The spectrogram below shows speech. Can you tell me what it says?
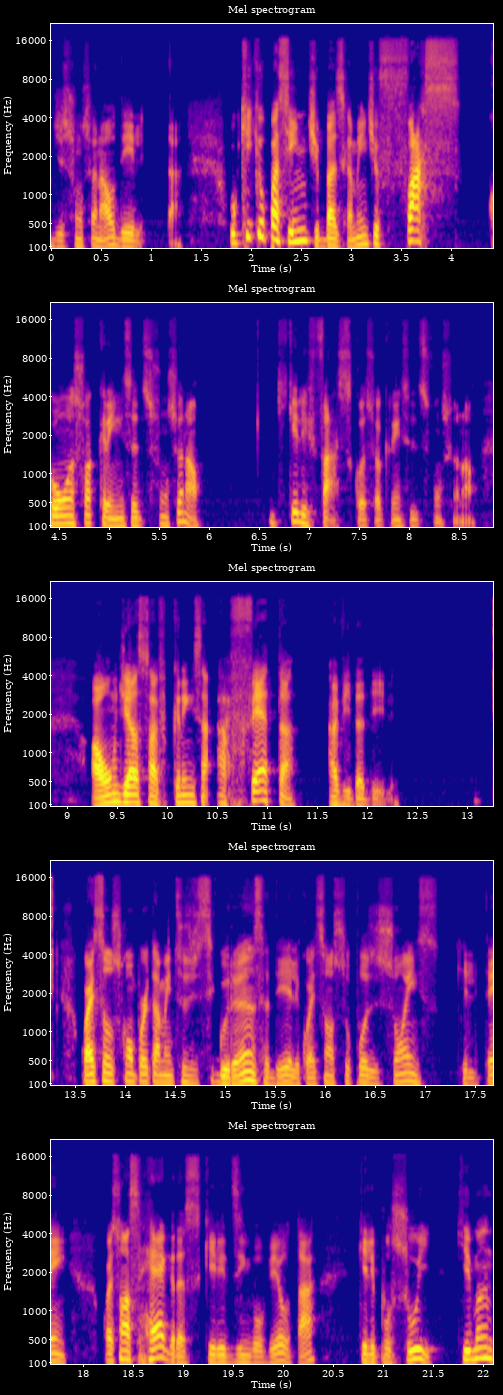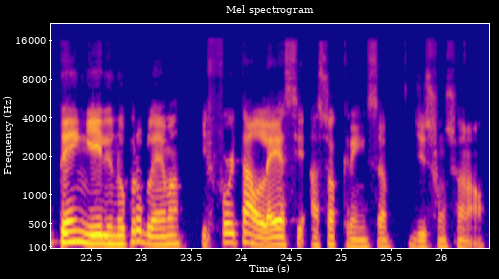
disfuncional dele. Tá? O que, que o paciente basicamente faz com a sua crença disfuncional? O que, que ele faz com a sua crença disfuncional? Aonde essa crença afeta a vida dele? Quais são os comportamentos de segurança dele? Quais são as suposições que ele tem? Quais são as regras que ele desenvolveu, tá? Que ele possui, que mantém ele no problema e fortalece a sua crença disfuncional.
